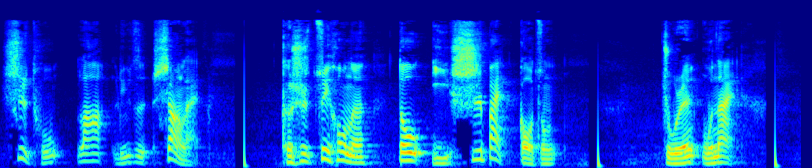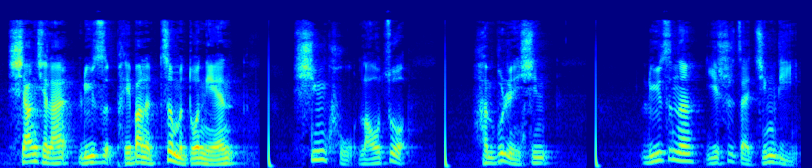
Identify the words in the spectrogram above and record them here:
试图拉驴子上来，可是最后呢，都以失败告终。主人无奈，想起来驴子陪伴了这么多年，辛苦劳作，很不忍心。驴子呢，也是在井底，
